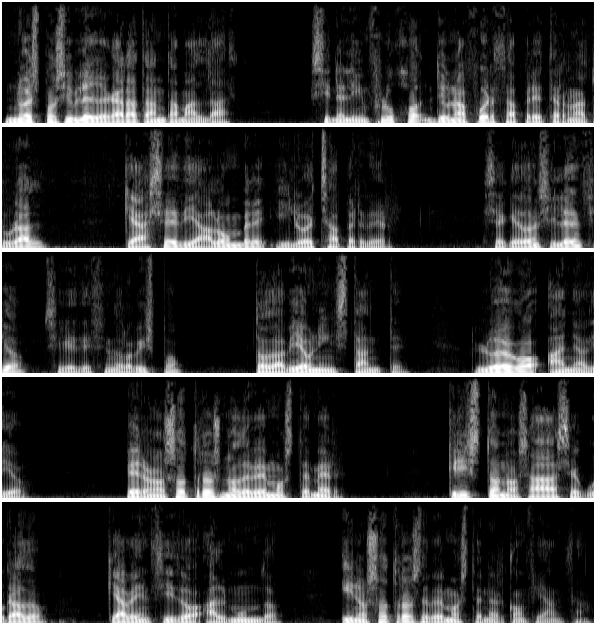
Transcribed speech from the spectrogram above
No es posible llegar a tanta maldad sin el influjo de una fuerza preternatural que asedia al hombre y lo echa a perder. Se quedó en silencio, sigue diciendo el obispo, todavía un instante. Luego añadió, pero nosotros no debemos temer. Cristo nos ha asegurado que ha vencido al mundo y nosotros debemos tener confianza.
